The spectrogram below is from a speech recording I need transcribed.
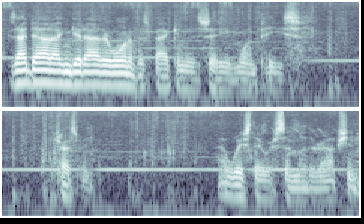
Because I doubt I can get either one of us back into the city in one piece. Trust me. I wish there were some other option.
